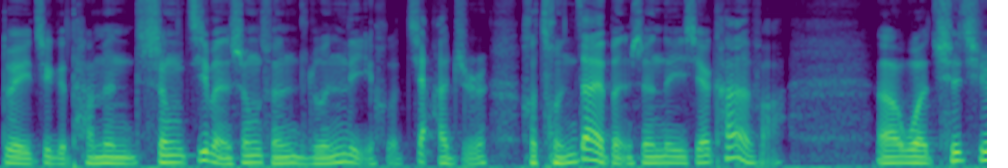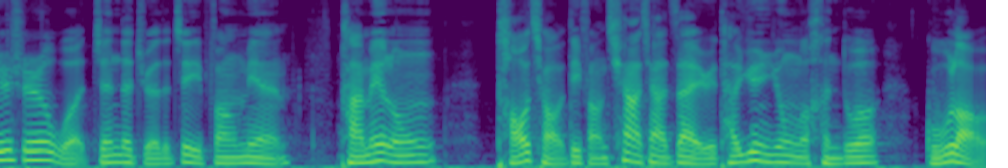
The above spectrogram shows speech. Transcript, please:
对这个他们生基本生存伦理和价值和存在本身的一些看法，呃，我其其实我真的觉得这一方面卡梅隆讨巧的地方恰恰在于他运用了很多古老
